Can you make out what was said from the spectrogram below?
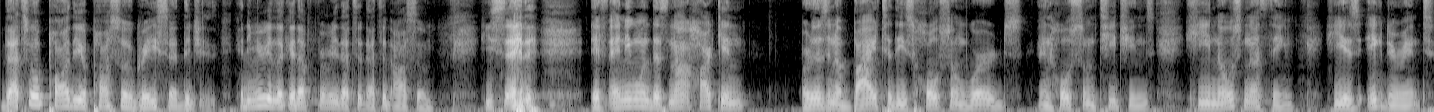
That's what Paul the Apostle of Grace said. Did you can you maybe look it up for me? That's a, that's an awesome. He said, if anyone does not hearken or doesn't abide to these wholesome words and wholesome teachings, he knows nothing, he is ignorant,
